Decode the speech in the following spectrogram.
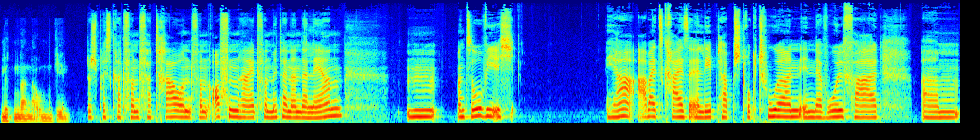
miteinander umgehen. Du sprichst gerade von Vertrauen, von Offenheit, von miteinander lernen. Mm, und so wie ich ja Arbeitskreise erlebt habe, Strukturen in der Wohlfahrt, ähm,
